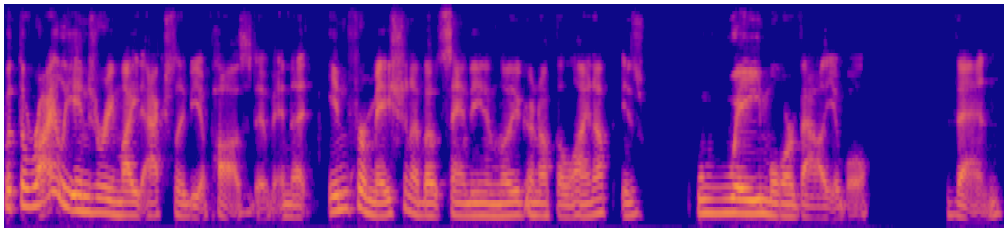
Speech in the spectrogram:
But the Rielly injury might actually be a positive in that information about Sandin and Liljegren off the lineup is way more valuable than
